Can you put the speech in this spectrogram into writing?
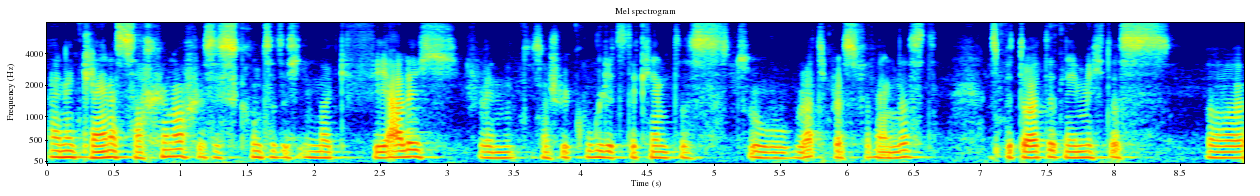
eine kleine Sache noch, es ist grundsätzlich immer gefährlich, wenn zum Beispiel Google jetzt erkennt, dass du WordPress verwendest. Das bedeutet nämlich, dass äh,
